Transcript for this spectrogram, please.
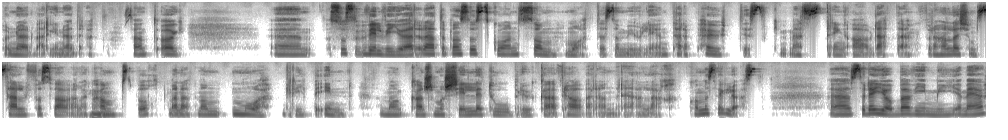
på nødverge, nødrett. Sant? Og eh, så vil vi gjøre dette på en så skånsom måte som mulig. En terapeutisk mestring av dette. For det handler ikke om selvforsvar eller kampsport, men at man må gripe inn. Man kanskje må skille to brukere fra hverandre, eller komme seg løs. Eh, Så det jobber vi mye med.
